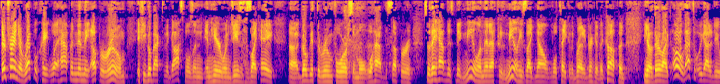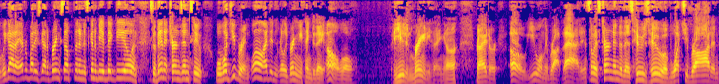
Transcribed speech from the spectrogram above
they're trying to replicate what happened in the upper room. If you go back to the Gospels and, and here when Jesus is like, hey, uh, go get the room for us and we'll we'll have the supper. So they have this big meal and then after the meal, he's like, now we'll take the bread and drink of the cup. And you know they're like, oh, that's what we got to do. We got to everybody's got to bring something and it's going to be a big deal. And so then it turns into, well, what'd you bring? Well, I didn't really bring anything today. Oh, well, you didn't bring anything, huh? Right? Or, oh, you only brought that. And so it's turned into this who's who of what you brought and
